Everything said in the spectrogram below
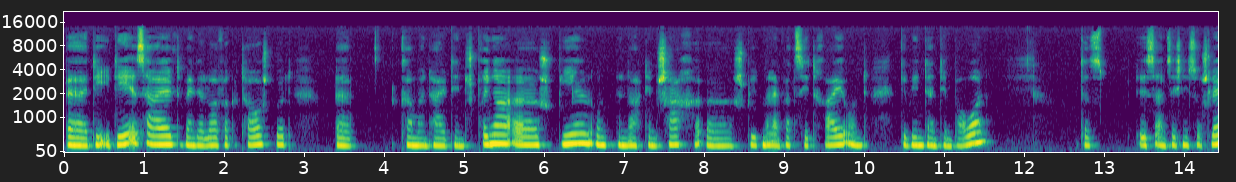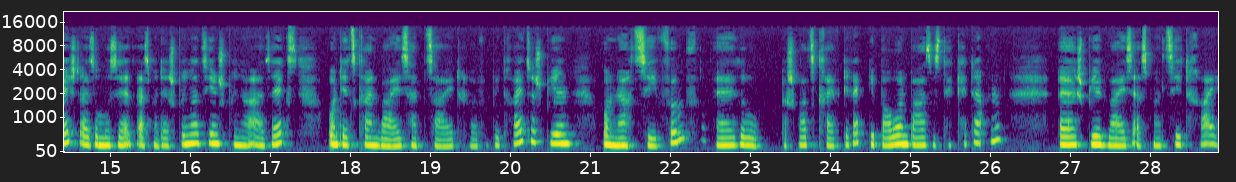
Äh, die Idee ist halt, wenn der Läufer getauscht wird, äh, kann man halt den Springer äh, spielen und nach dem Schach äh, spielt man einfach C3 und gewinnt dann den Bauern. Das ist an sich nicht so schlecht, also muss er erstmal der Springer ziehen, Springer A6 und jetzt kann Weiß hat Zeit, Läufer B3 zu spielen und nach C5, also Schwarz greift direkt die Bauernbasis der Kette an, äh, spielt Weiß erstmal C3.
